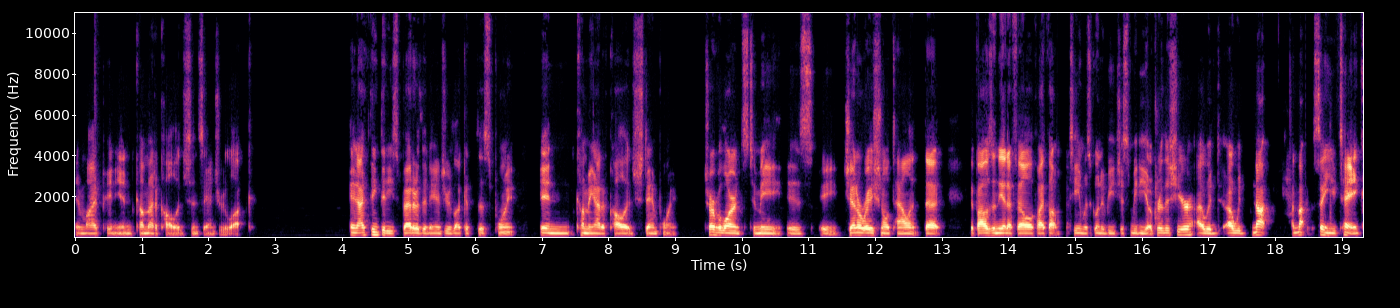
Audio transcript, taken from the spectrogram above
in my opinion, come out of college since Andrew Luck. And I think that he's better than Andrew Luck at this point in coming out of college standpoint. Trevor Lawrence to me is a generational talent that if I was in the NFL, if I thought my team was going to be just mediocre this year, I would I would not I'm not saying you tank,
